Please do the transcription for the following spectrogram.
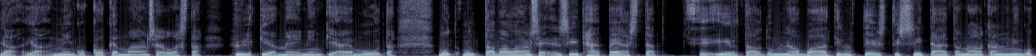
ja, ja niin kuin kokemaan sellaista hylkiömeininkiä ja muuta. Mutta mut tavallaan se, siitä häpeästä irtautuminen on vaatinut tietysti sitä, että on alkanut niin kuin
